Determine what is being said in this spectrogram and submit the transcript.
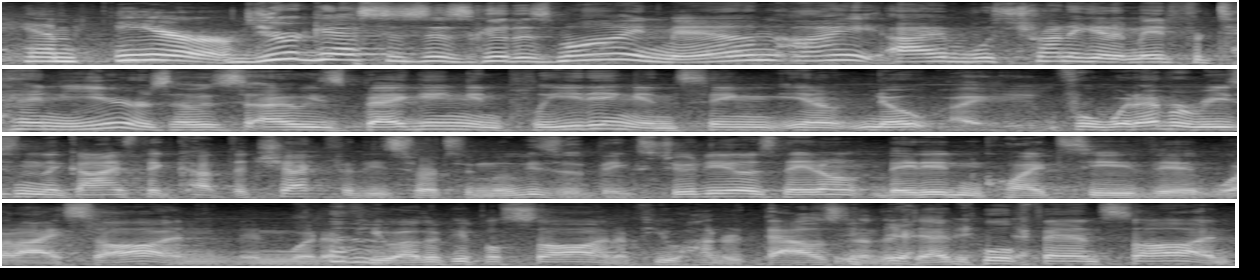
him here? Your guess is as good as mine, man. I, I was trying to get it made for 10 years. I was I was begging and pleading and saying, you know, no, I, for whatever reason, the guys that cut the check for these sorts of movies, the big studios, they don't, they didn't quite see the, what I saw and, and what a few other people saw and a few hundred thousand other Yeah, Deadpool yeah. fans saw. And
